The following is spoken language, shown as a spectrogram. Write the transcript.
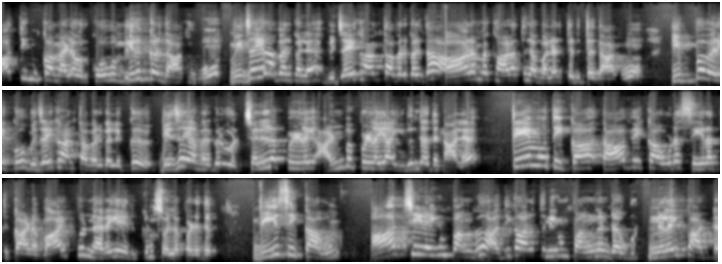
அதிமுக மேல ஒரு கோபம் இருக்கிறதாகவும் விஜய் அவர்களை விஜயகாந்த் அவர்கள் தான் ஆரம்ப காலத்துல இருந்ததாகவும் இப்ப வரைக்கும் விஜயகாந்த் அவர்களுக்கு விஜய் அவர்கள் ஒரு செல்ல பிள்ளை அன்பு பிள்ளையா இருந்ததுனால தேமுதிக தாவேகாவோட சேரத்துக்கான வாய்ப்பு நிறைய இருக்குன்னு சொல்லப்படுது. விசிகாவும் ஆட்சியிலையும் பங்கு அதிகாரத்திலையும் பங்குன்ற நிலைப்பாட்ட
